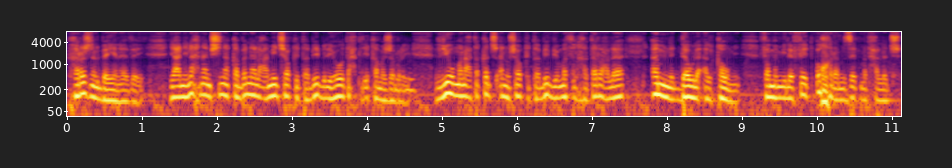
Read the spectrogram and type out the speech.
خرجنا البيان هذا. يعني نحن مشينا قبلنا العميد شوقي طبيب اللي هو تحت الإقامة الجبرية. اليوم ما نعتقدش أنه شوقي طبيب يمثل خطر على أمن الدولة القومي. فما ملفات أخرى مازالت ما تحلتش.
